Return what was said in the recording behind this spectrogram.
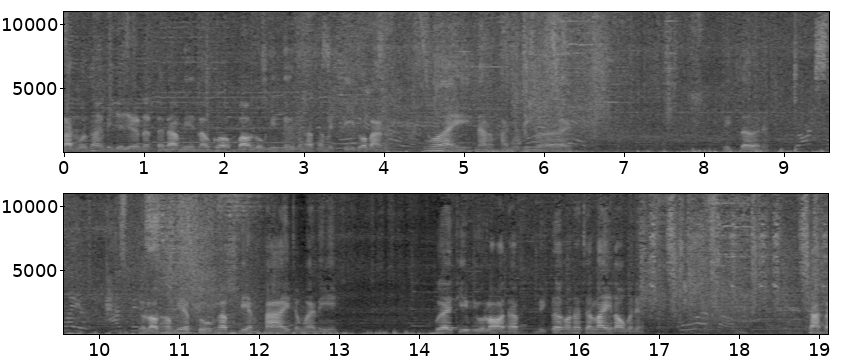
กันค่อนข้างที่จะเยอะนะ แต่ดาเมจเราก็เบาลงนิดนึงนะครับ ถ้าไม่ตีตัวบางนะว้ายน่ารำคาญจริงๆเลยวิกเตอร์เนี่ย เดี๋ยวเราทำเวฟสูงครับ เสียงตายจังหวะนี้ เพื่อให้ทีมอยู่รอดครับวิกเตอร์เขาน่าจะไล่เราไหมเนี่ย ชาร์จไป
